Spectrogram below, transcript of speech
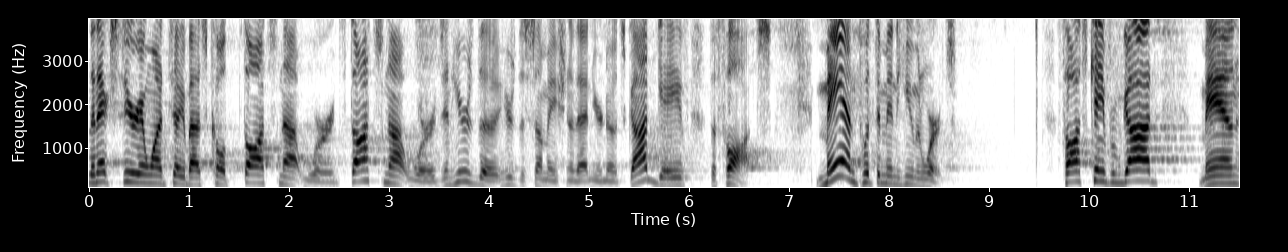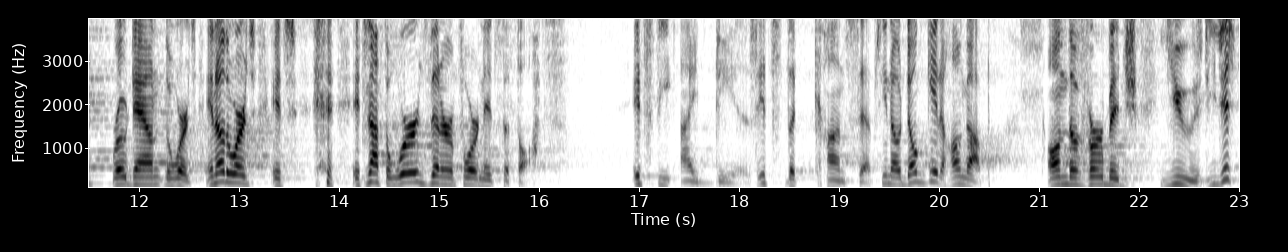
the next theory I want to tell you about is called thoughts, not words. Thoughts, not words. And here's the, here's the summation of that in your notes God gave the thoughts, man put them into human words. Thoughts came from God, man wrote down the words. In other words, it's, it's not the words that are important, it's the thoughts, it's the ideas, it's the concepts. You know, don't get hung up on the verbiage used. You just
